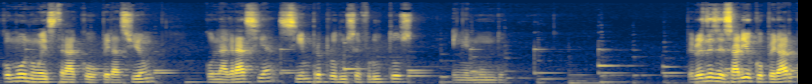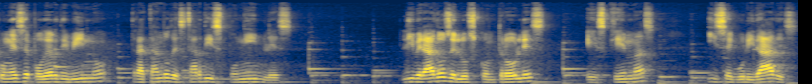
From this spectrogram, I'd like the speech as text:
cómo nuestra cooperación con la gracia siempre produce frutos en el mundo. Pero es necesario cooperar con ese poder divino tratando de estar disponibles, liberados de los controles, esquemas y seguridades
